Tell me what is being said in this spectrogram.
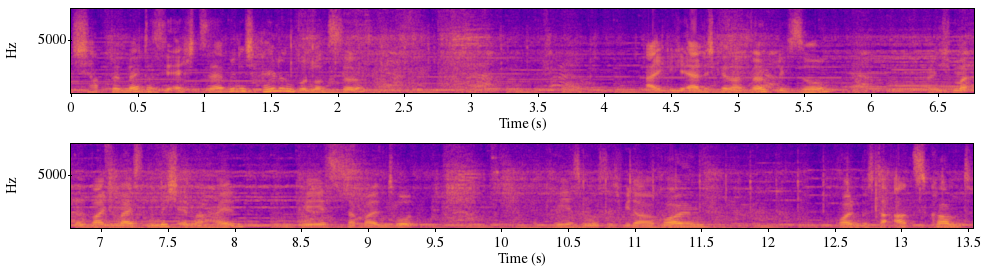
Ich habe bemerkt, dass ich echt sehr wenig Heilung benutze. Eigentlich ehrlich gesagt wirklich so. Weil, ich, me- weil die meisten mich immer heilen. Okay, jetzt ist er bald tot. Okay, jetzt muss ich wieder rollen. Rollen, bis der Arzt kommt.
